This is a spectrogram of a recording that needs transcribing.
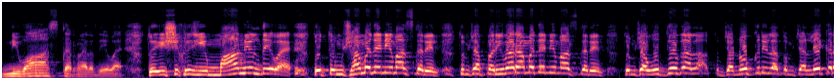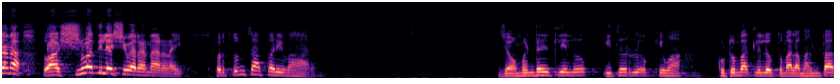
निवास करणारा देव आहे. तो येशू ख्रिस्त इमान्युअल देव आहे. तो तुमच्यामध्ये निवास करेल तुमच्या परिवारामध्ये निवास करेल तुमच्या उद्योगाला तुमच्या नोकरीला तुमच्या लेकरांना तो आशीर्वाद दिल्याशिवाय राहणार नाही. परंतु तुमचा परिवार जेव्हा मंडळीतले लोक इतर लोक किंवा कुटुंबातले लोक तुम्हाला म्हणतात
